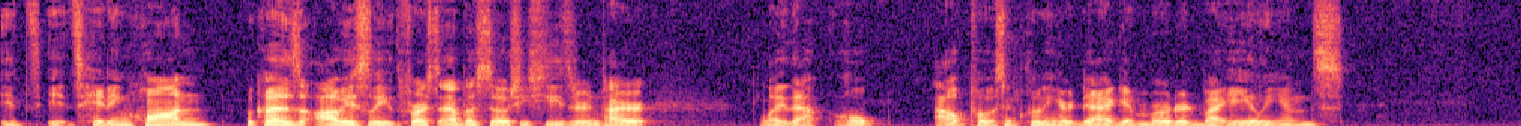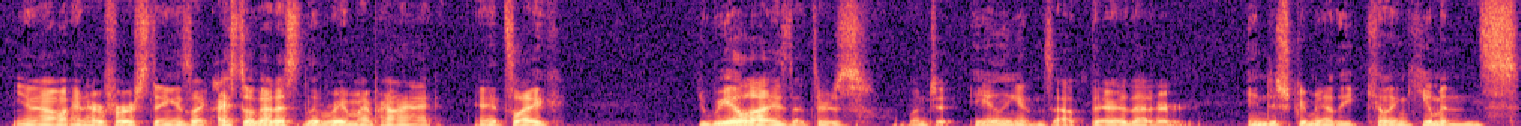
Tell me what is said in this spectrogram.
it's it's hitting Kwan because obviously the first episode she sees her entire like that whole outpost, including her dad, get murdered by aliens. You know, and her first thing is like, I still gotta liberate my planet, and it's like, you realize that there's a bunch of aliens out there that are indiscriminately killing humans,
